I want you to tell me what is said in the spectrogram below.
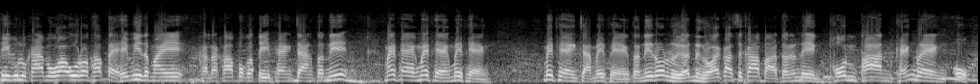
ที่คุณลูกค้าบอกว่าอู้รองเท้าแตะเฮฟวี่ทำไมราคาปกติแพงจังตอนนี้ไม่แพงไม่แพงไม่แพงไม่แพงจ้ะไม่แพง ตอนนี้ลดเหลือ 199 บาทตอนนั้นเอง ทนทานแข็งแรง โอ้โห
